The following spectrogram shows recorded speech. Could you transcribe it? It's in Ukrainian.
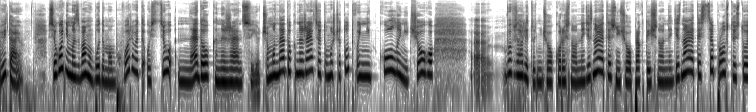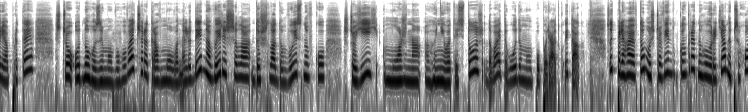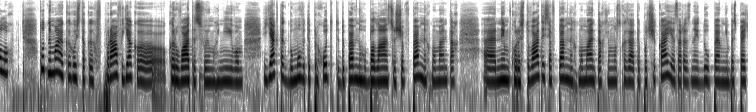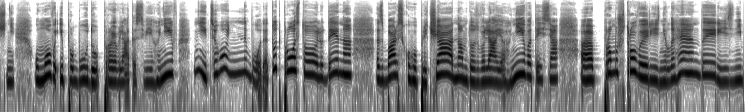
Вітаю! Сьогодні ми з вами будемо обговорювати ось цю недокниженцію. Чому недокниженцію? Тому що тут ви ніколи нічого. Е, Ви взагалі тут нічого корисного не дізнаєтесь, нічого практичного не дізнаєтесь. Це просто історія про те, що одного зимового вечора травмована людина вирішила, дійшла до висновку, що їй можна гніватись. Тож давайте будемо по порядку. І так, суть полягає в тому, що він конкретно говорить: я не психолог, тут немає якихось таких вправ, як е, керувати своїм гнівом, як, так би мовити, приходити до певного балансу, щоб в певних моментах ним користуватися, в певних моментах йому сказати: почекай, я зараз знайду певні безпечні умови і буду проявляти свій гнів. Ні, цього не буде. Тут просто людина з барського плеча нам дозволяє гніватися, е, промуштровує різні легенди, різні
